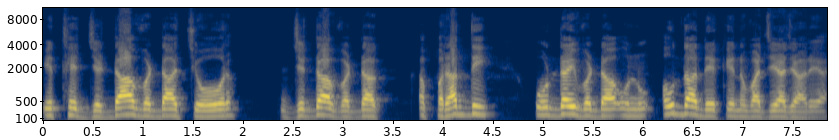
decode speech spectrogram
ਇੱਥੇ ਜਿੱਡਾ ਵੱਡਾ ਚੋਰ, ਜਿੱਡਾ ਵੱਡਾ ਅਪਰਾਧੀ ਓਡਾ ਹੀ ਵੱਡਾ ਉਹਨੂੰ ਅਹੁਦਾ ਦੇ ਕੇ ਨਵਾਜਿਆ ਜਾ ਰਿਹਾ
